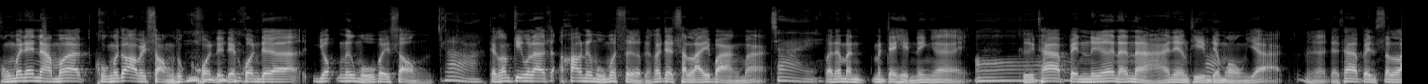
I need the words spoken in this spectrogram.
คงไม่แนะนำว่าคงไม่ต้องเอาไปส่องทุกคนเดี๋ยวคนจะยกเนื้อหมูไปส่องค่ะแต่ความจริงเวลาเขาเอาเนื้อหมูมาเสิร์ฟเนี่ยเขาจะสไลด์บางมากใช่เพราะฉะนั้นมันมันจะเห็นได้ง่ายอ๋อคือถ้าเป็นเนื้อหนาๆเนี่ยบางทีมนค่ะจะมองยากนะฮะแต่ถ้าเป็นสไล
